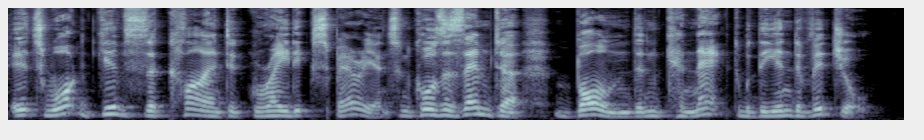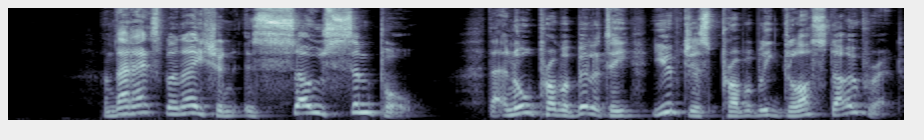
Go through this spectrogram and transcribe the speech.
It's what gives the client a great experience and causes them to bond and connect with the individual. And that explanation is so simple that in all probability you've just probably glossed over it.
